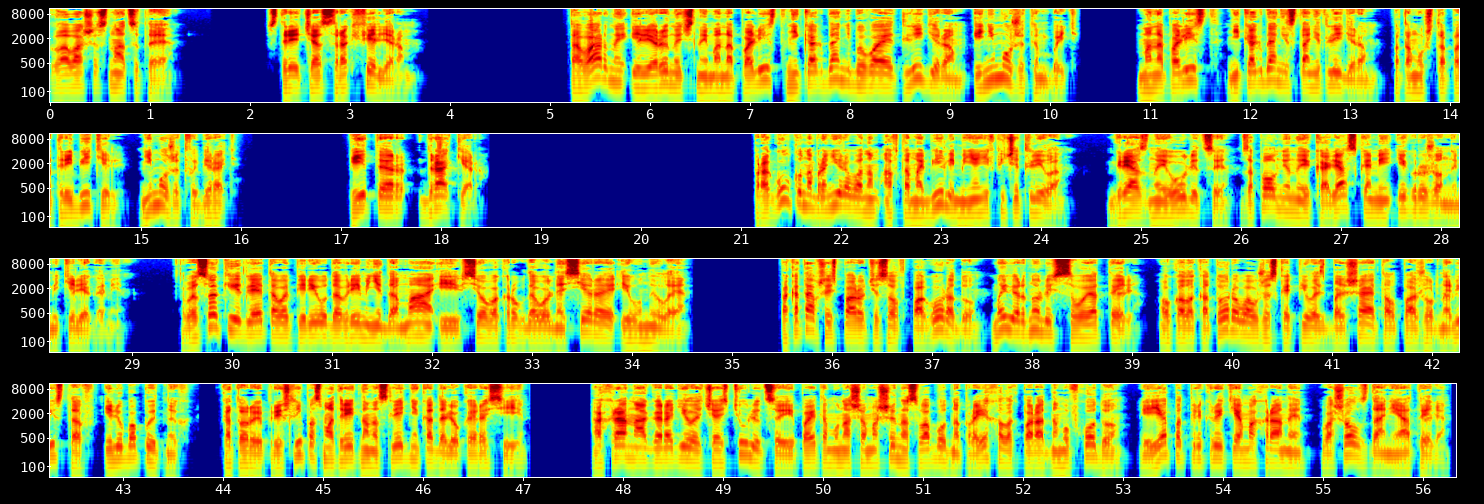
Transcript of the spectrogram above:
Глава 16. Встреча с Рокфеллером. Товарный или рыночный монополист никогда не бывает лидером и не может им быть. Монополист никогда не станет лидером, потому что потребитель не может выбирать. Питер Дракер. Прогулку на бронированном автомобиле меня не впечатлило. Грязные улицы, заполненные колясками и груженными телегами. Высокие для этого периода времени дома и все вокруг довольно серое и унылое. Покатавшись пару часов по городу, мы вернулись в свой отель, около которого уже скопилась большая толпа журналистов и любопытных, которые пришли посмотреть на наследника далекой России. Охрана огородила часть улицы, и поэтому наша машина свободно проехала к парадному входу, и я под прикрытием охраны вошел в здание отеля.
